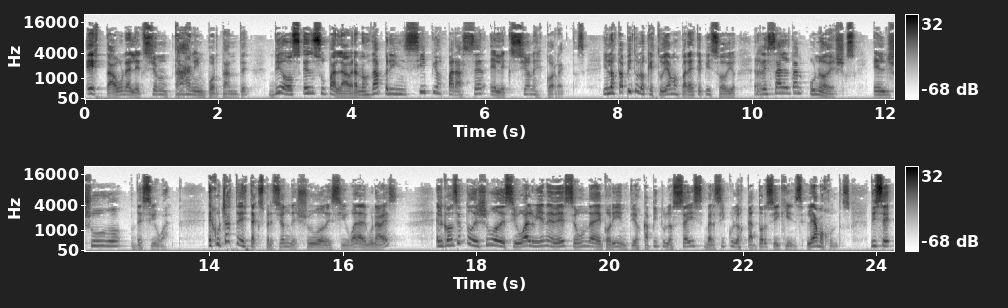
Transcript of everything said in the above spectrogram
esta una elección tan importante, Dios en su palabra nos da principios para hacer elecciones correctas. Y los capítulos que estudiamos para este episodio resaltan uno de ellos, el yugo desigual. ¿Escuchaste esta expresión de yugo desigual alguna vez? El concepto de yugo desigual viene de 2 de Corintios, capítulo 6, versículos 14 y 15. Leamos juntos. Dice,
